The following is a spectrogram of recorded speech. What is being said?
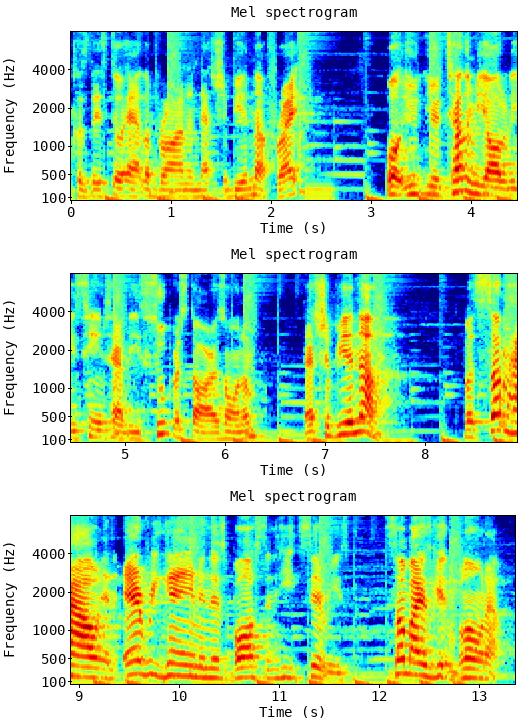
because they still had LeBron, and that should be enough, right? Well, you, are telling me all of these teams have these superstars on them. That should be enough. But somehow, in every game in this Boston Heat series, somebody's getting blown out.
